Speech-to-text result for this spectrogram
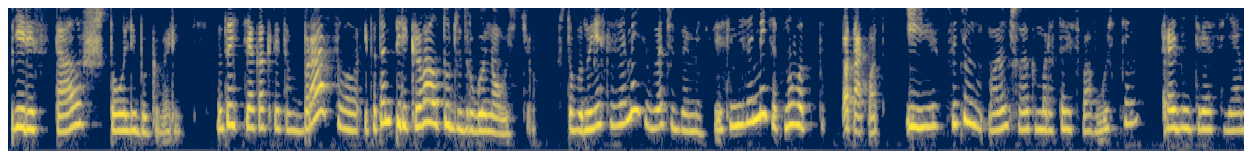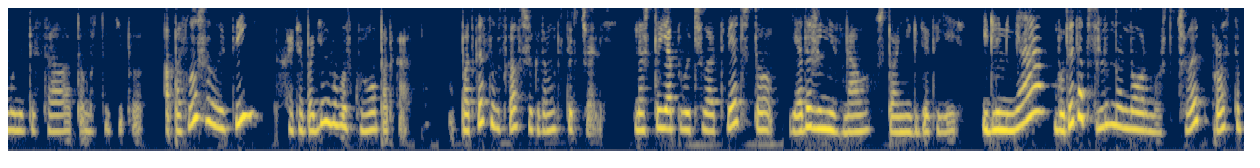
перестала что-либо говорить. Ну, то есть я как-то это вбрасывала и потом перекрывала тут же другой новостью. Чтобы, ну, если заметят, значит заметят. Если не заметят, ну, вот, вот, вот так вот. И с этим молодым человеком мы расстались в августе. Ради интереса я ему написала о том, что, типа, а послушал ли ты хотя бы один выпуск моего подкаста? Подкаст выпускался еще, когда мы встречались. На что я получила ответ, что я даже не знал, что они где-то есть. И для меня вот это абсолютная норма, что человек просто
